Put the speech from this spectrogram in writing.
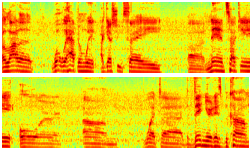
a lot of what would happen with, I guess you'd say, uh, Nantucket or um, what uh, the Vineyard has become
